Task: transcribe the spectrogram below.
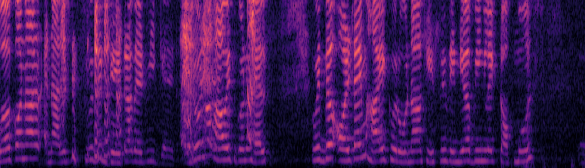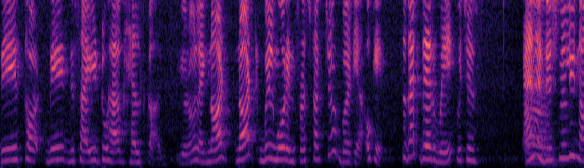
work on our analytics with the data that we get I don't know how it's going to help with the all-time high corona cases India being like topmost they thought they decided to have health cards you know like not not build more infrastructure but yeah okay so that's their way which is And uh, additionally, now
